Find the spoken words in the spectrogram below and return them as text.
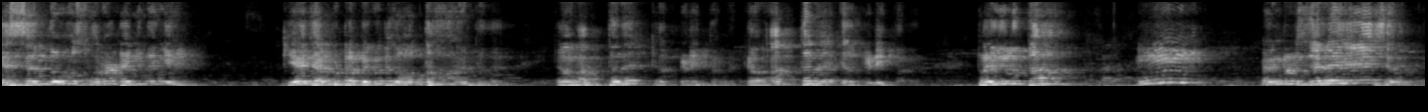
ಎಸ್ ಎಂದು ಸ್ವರ್ಣ ಟೈಮ್ ಕೆ ಜಿ ಬಿಟ್ರೆ ಬೆಂಗಳೂರಿಗೆ ಹೋಗ್ತಾ ಇರ್ತದೆ. ಕೆಲವರು ಹತ್ತದೆ, ಕೆಲವರು ಇಳಿತಾರೆ ಕೆಲವರು ಹತ್ತದೆ, ಕೆಲವರು ಹಿಡಿತಾರೆ. ಟ್ರೈನ್ ಇಳುತ್ತಾ ಹ್ಮ್. ಬೆಂಗಳೂರು ಸೇರೇ ಸೇರುತ್ತೆ.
